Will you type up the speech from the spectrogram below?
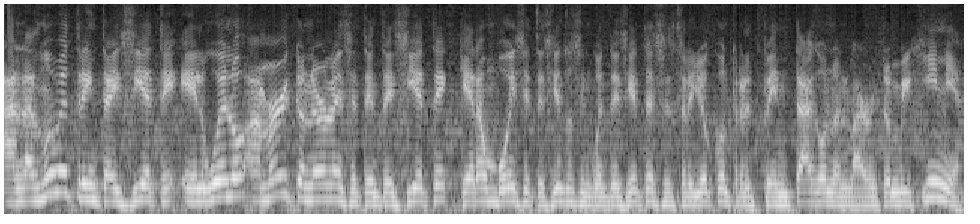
A las 9.37, el vuelo American Airlines 77, que era un Boeing 757, se estrelló contra el Pentágono en Larrington, Virginia.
